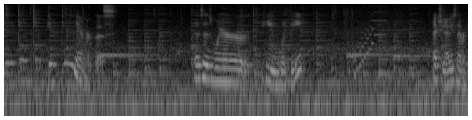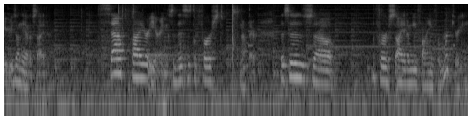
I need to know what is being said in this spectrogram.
I remember this. This is where he would be. Actually, no, he's never here. He's on the other side. Sapphire earring. So this is the first, not there. This is uh, the first item you find for Mercury.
